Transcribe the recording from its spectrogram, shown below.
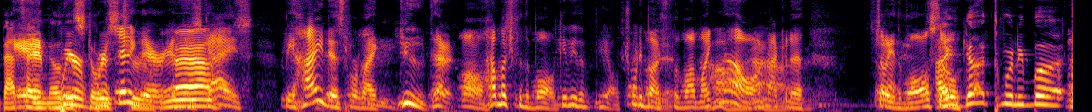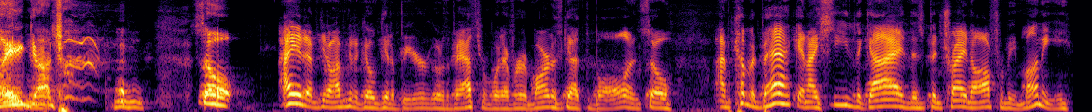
That's how you and know we're, this We're sitting true. there, and Yeah. these guys behind us were like, "Dude, that oh, how much for the ball? Give me the you know twenty bucks for the ball." I'm like, "No, I'm not gonna sell you the ball." So I ain't got twenty bucks. I ain't got. so I end up, you know, I'm gonna go get a beer, go to the bathroom, whatever. And Marta's got the ball, and so I'm coming back, and I see the guy that's been trying to offer me money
